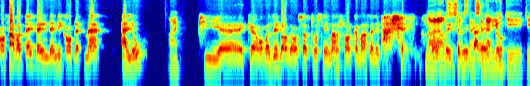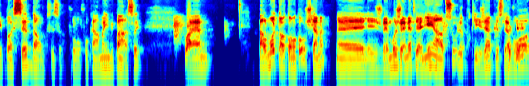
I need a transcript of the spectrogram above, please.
on s'en va peut-être vers une année complètement à l'eau. Ouais. Puis euh, qu'on va dire, bon, ben, on se retrousse les manches, puis on commence l'année prochaine. Non, non, c'est un scénario qui est, qui est, possible, donc c'est ça. Il faut, faut, quand même y penser. Euh, Parle-moi de ton concours, justement. Euh, je vais, moi, je vais mettre le lien en dessous là, pour que les gens puissent le voir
